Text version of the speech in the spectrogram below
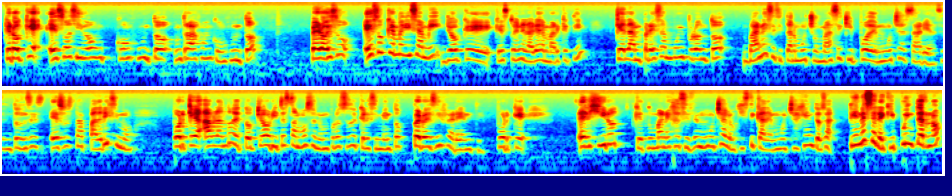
creo que eso ha sido un conjunto, un trabajo en conjunto. Pero eso, eso que me dice a mí, yo que, que estoy en el área de marketing, que la empresa muy pronto va a necesitar mucho más equipo de muchas áreas. Entonces, eso está padrísimo. Porque hablando de Tokio, ahorita estamos en un proceso de crecimiento, pero es diferente. Porque el giro que tú manejas es de mucha logística, de mucha gente. O sea, tienes el equipo interno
